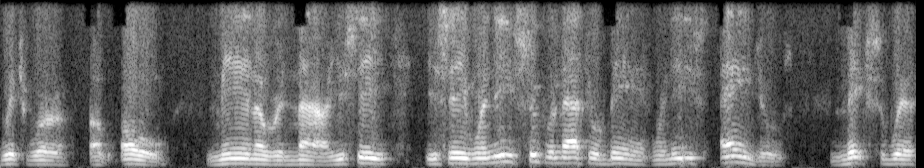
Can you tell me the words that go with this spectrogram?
which were of old, men of renown. You see, you see, when these supernatural beings, when these angels mixed with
